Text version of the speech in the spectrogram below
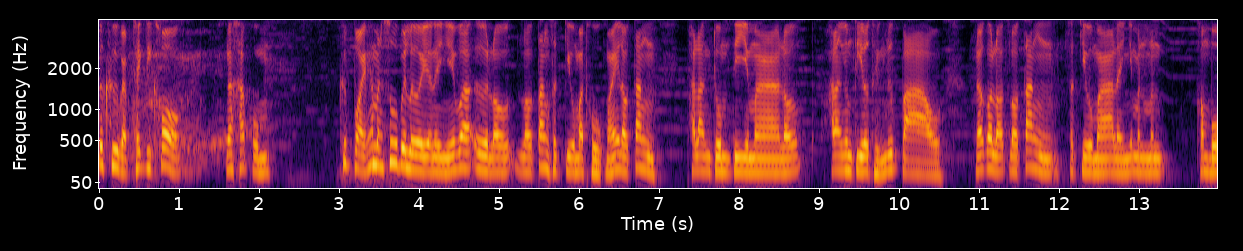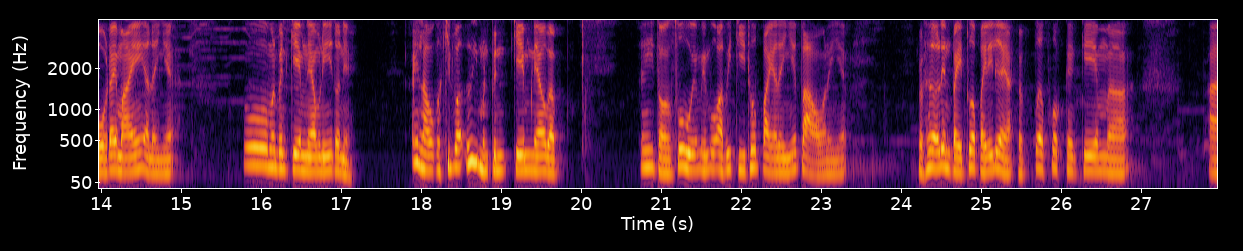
ก็คือแบบเทคนิคอลนะครับผม คือปล่อยให้มันสู้ไปเลยอะไรอย่างเงี้ยว่าเออเราเราตั้งสกิลมาถูกไหม เราตั้งพลังโจมตีมาเราพลังโจมตีเราถึงหรือเปล่า แล้วก็เราเราตั้งสกิลมาอะไรเงี้ยมันมัน คอมโบได้ไหมอะไรเงี้ยโอ้มันเป็นเกมแนวนี้ตัวเนี้ไอเราก็คิดว่าเอ้ยมันเป็นเกมแนวแบบเอ้ยต่อสู้ MMORPG ทั่วไปอะไรเงี้ยเปล่าอะไรเงี้ยแบบถ้าเราเล่นไปทั่วไปเรื่อยๆอะแบบเพื่อพวกเกมเอ่ออ่า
